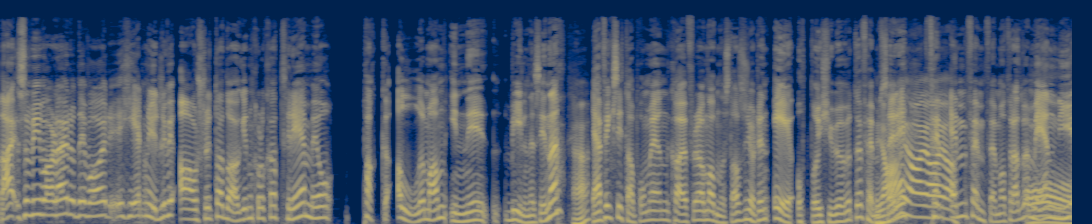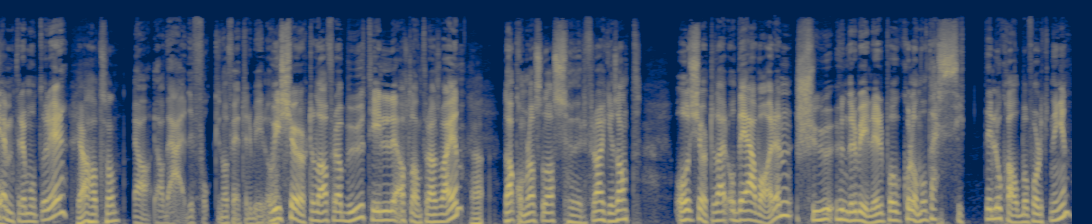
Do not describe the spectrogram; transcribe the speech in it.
Nei, så vi var der, og det var helt nydelig. Vi avslutta dagen klokka tre med å pakke alle mann inn i bilene sine. Ja. Jeg fikk sitte på med en kar fra Nannestad som kjørte en E28, vet du, 5-serie. Ja, ja, ja, ja. M535 med en ny M3-motor i. Jeg har hatt sånn. Ja, ja det, er, Du får ikke noe fetere bil. Og vi kjørte da fra Bu til Atlanterhavsveien. Ja. Da kommer det altså da sørfra, ikke sant? og kjørte der. Og det var en 700 biler på kolonne, og der sitter lokalbefolkningen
